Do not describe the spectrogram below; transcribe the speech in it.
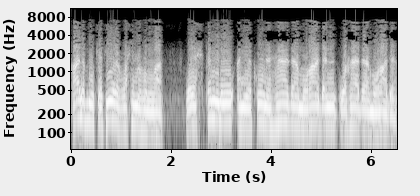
قال ابن كثير رحمه الله ويحتمل أن يكون هذا مرادا وهذا مرادا.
